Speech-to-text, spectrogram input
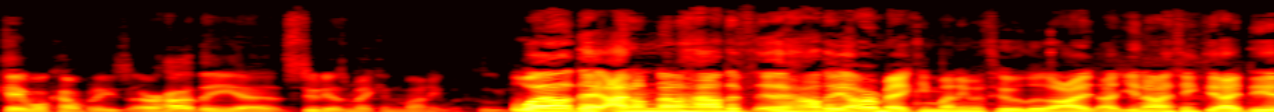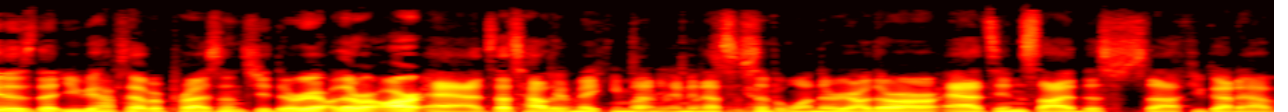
cable companies or how are the uh, studios making money with Hulu? Well, they, I don't know how the, how they are making money with Hulu. I, I you know I think the idea is that you have to have a presence. You- There are, there are ads. That's how they're making money. I mean that's a simple one. There are there are ads inside this stuff. You've got to have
